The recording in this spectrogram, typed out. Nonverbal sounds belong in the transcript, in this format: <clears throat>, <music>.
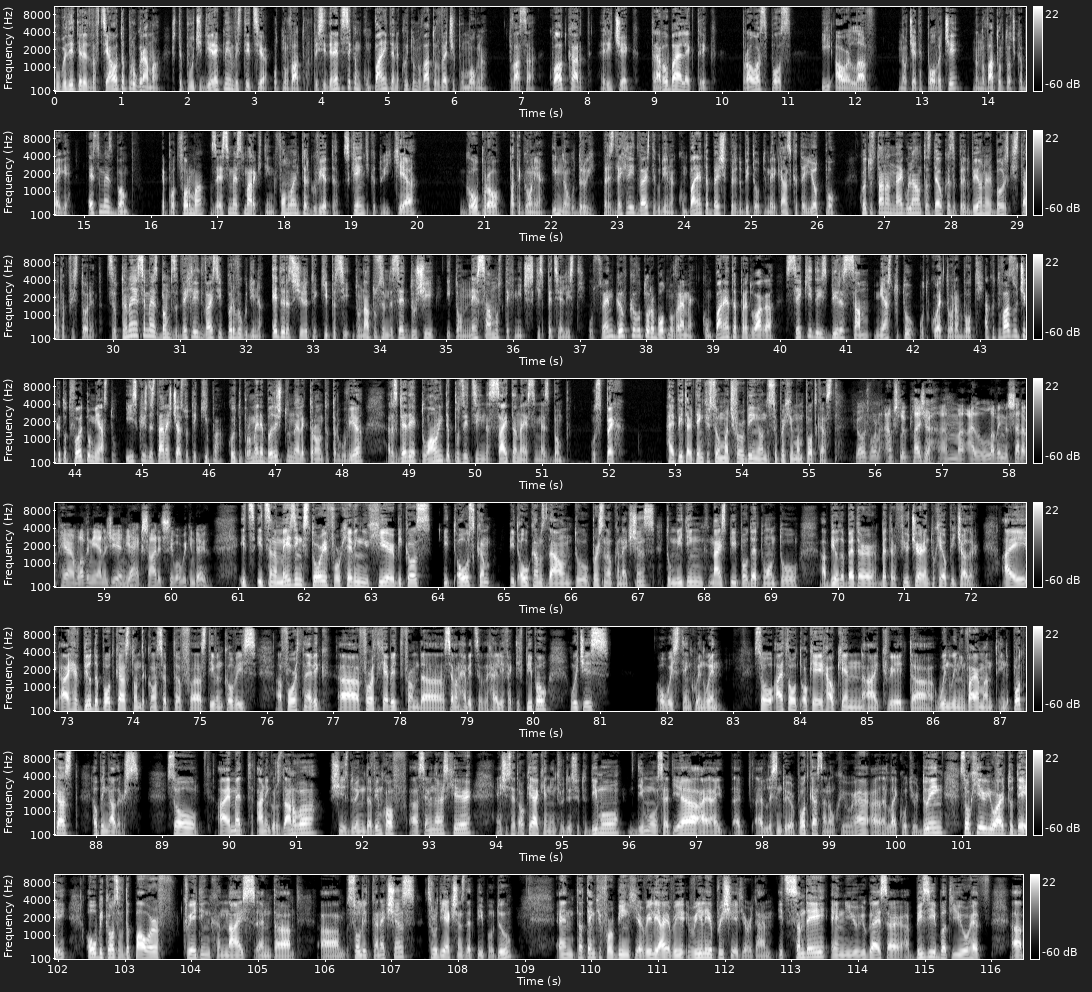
Победителят в цялата програма ще получи директна инвестиция от Новатор. Присъединете се към компаниите, на които Новатор вече помогна. Това са CloudCard, Recheck, Travel by Electric, ProLaspos и Our Love. Научете повече на novator.bg. SMS Bump е платформа за SMS маркетинг в онлайн търговията с клиенти като IKEA, GoPro, Patagonia и много други. През 2020 година компанията беше придобита от американската Yotpo което стана най-голямата сделка за придобиване на български стартъп в историята. Целта на SMS Bump за 2021 година е да разширят екипа си до над 80 души и то не само с технически специалисти. Освен гъвкавото работно време, компанията предлага всеки да избира сам мястото, от което работи. Ако това звучи като твоето място и искаш да станеш част от екипа, който променя бъдещето на електронната търговия, разгледай актуалните позиции на сайта на SMS Bump. Успех! Hi Peter, thank you so much for being on the Superhuman podcast. George, what an absolute pleasure. I'm uh, I'm loving the setup here. I'm loving the energy, and yeah, mm-hmm. excited to see what we can do. It's it's an amazing story for having you here because it all come it all comes down to personal connections, to meeting nice people that want to uh, build a better better future and to help each other. I I have built the podcast on the concept of uh, Stephen Covey's uh, fourth habit, uh, fourth habit from the seven habits of the highly effective people, which is always think win-win. So I thought, okay, how can I create a win-win environment in the podcast, helping others? So I met Ani Grozdanova. She's doing the Wim Hof uh, seminars here, and she said, "Okay, I can introduce you to Dimo." Dimo said, "Yeah, I I I, listened to your podcast. I know who you are. I, I like what you're doing. So here you are today, all because of the power of creating nice and uh, um, solid connections through the actions that people do." And uh, thank you for being here. Really, I re- really appreciate your time. It's Sunday and you, you guys are uh, busy, but you have uh,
